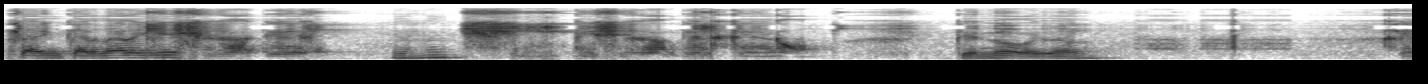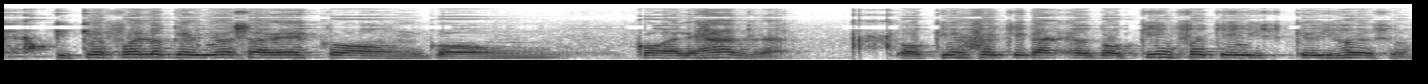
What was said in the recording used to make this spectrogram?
O sea, encarnar en eso. Gabriel, Ujú. sí, dice Gabriel que no, Que no, ¿verdad? que no. ¿Y qué fue lo que vio esa vez con, con, con Alejandra? ¿O quién fue que o quién fue que, que dijo eso?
